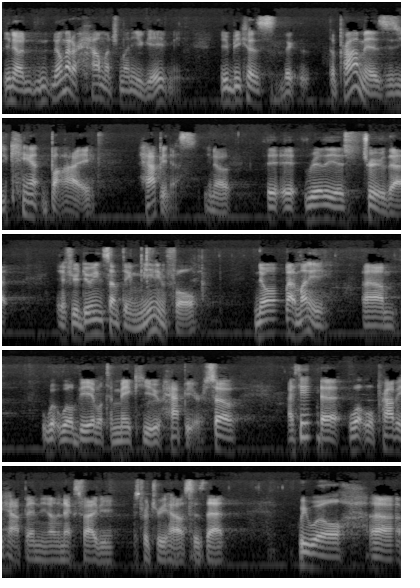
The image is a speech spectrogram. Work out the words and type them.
you know, no matter how much money you gave me, because the the problem is, is you can't buy happiness. You know, it, it really is true that if you're doing something meaningful, no amount of money um, w- will be able to make you happier. So, I think that what will probably happen, you know, in the next five years for Treehouse is that we will, uh,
